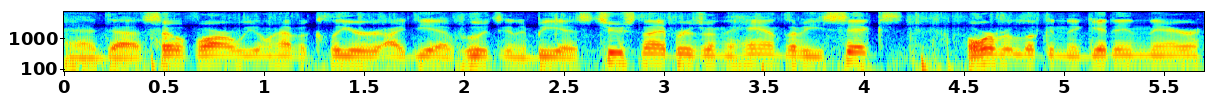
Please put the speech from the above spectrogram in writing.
And uh, so far, we don't have a clear idea of who it's going to be. As two snipers are in the hands of E6. Orbit looking to get in there,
